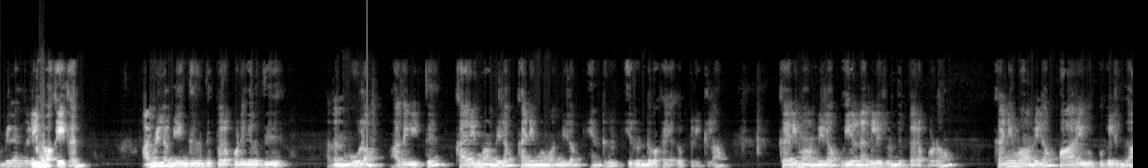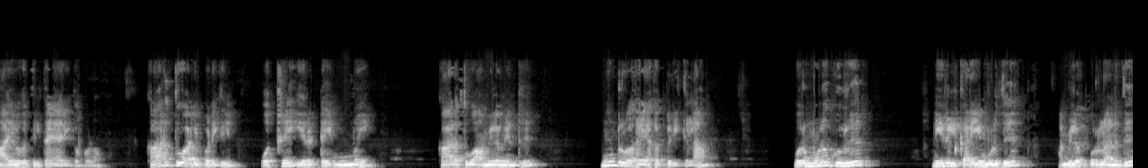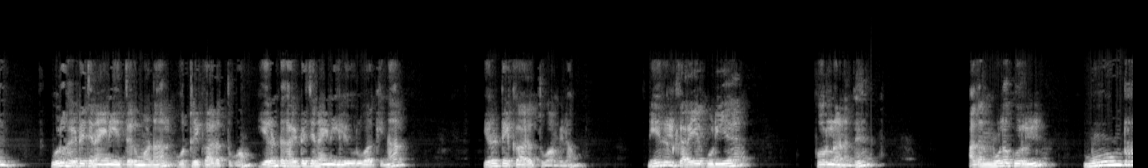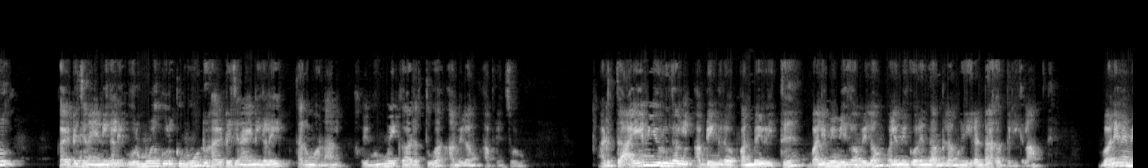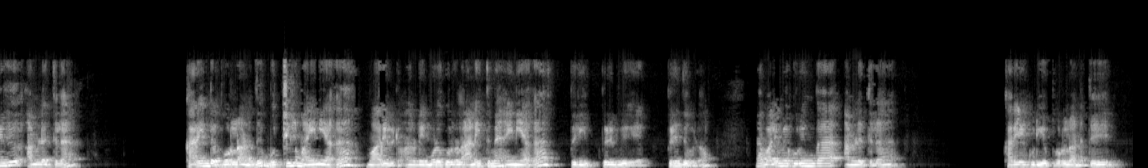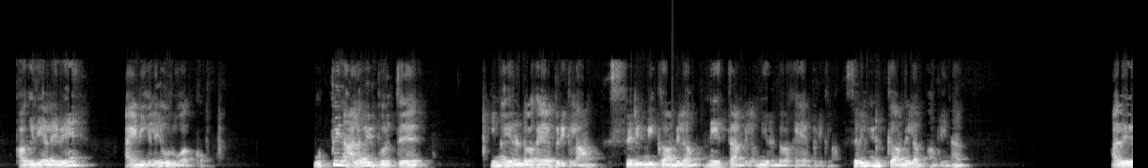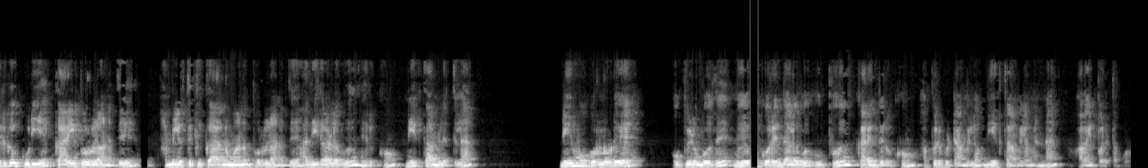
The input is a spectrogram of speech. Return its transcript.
அமிலங்களின் வகைகள் அமிலம் எங்கிருந்து பெறப்படுகிறது? அதன் மூலம் அதை வைத்து கரிம அமிலம் கனிம அமிலம் என்று இரண்டு வகையாக பிரிக்கலாம். கரிம அமிலம் உயிரினங்களிலிருந்து பெறப்படும். கனிம அமிலம் பாறை உப்புகளிலிருந்து ஆய்வகத்தில் தயாரிக்கப்படும். காரத்துவ அடிப்படையில் ஒற்றை இரட்டை மும்மை காரத்துவ அமிலம் என்று மூன்று வகையாக பிரிக்கலாம். ஒரு மூலக்கூறு நீரில் கரையும் பொழுது அமிலப் பொருளானது ஒரு ஹைட்ரஜன் அயனியை தருமானால் ஒற்றை காரத்துவம் இரண்டு ஹைட்ரஜன் அயனிகளை உருவாக்கினால் இரட்டை காரத்துவ அமிலம் நீரில் கரையக்கூடிய பொருளானது அதன் மூலக்கூறில் மூன்று ஹைட்ரஜன் அயனிகளை ஒரு மூலக்கூறுக்கு மூன்று ஹைட்ரஜன் அயனிகளை தருமானால் அவை மும்மை காரத்துவ அமிலம் அப்படின்னு சொல்லுவோம். அடுத்து அயனியுறுதல் அப்படிங்கிற பண்பை வைத்து வலிமை மிகு அமிலம் வலிமை குறைந்த அமிலம்னு இரண்டாக பிரிக்கலாம். வலிமை மிகு அமிலத்துல கரைந்த பொருளானது முற்றிலும் அயனியாக மாறிவிடும். அதனுடைய மூலக்கூறுகள் அனைத்துமே அயனியாக பிரி பிரிவு பிரிந்துவிடும். வலிமை குறைந்த அமிலத்துல கரையக்கூடிய பொருளானது பகுதி அளவே அயனிகளை உருவாக்கும். உப்பின் அளவை பொறுத்து இன்னும் இரண்டு வகையா பிரிக்கலாம். செறிவுமிக்க அமிலம் நேர்த்த அமிலம் இரண்டு வகையா பிரிக்கலாம். செறிவுமிக்க அமிலம் அப்படின்னா அது இருக்கக்கூடிய கரை பொருளானது அமிலத்துக்கு காரணமான பொருளானது அதிக அளவு இருக்கும். நீர்த்த அமிலத்தில் நீர்ம பொருளோடு ஒப்பிடும்போது மிக குறைந்த அளவு உப்பு கரைந்திருக்கும். அப்படிப்பட்ட அமிலம் நீர்த்த அமிலம் என வகைப்படுத்தப்படும்.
